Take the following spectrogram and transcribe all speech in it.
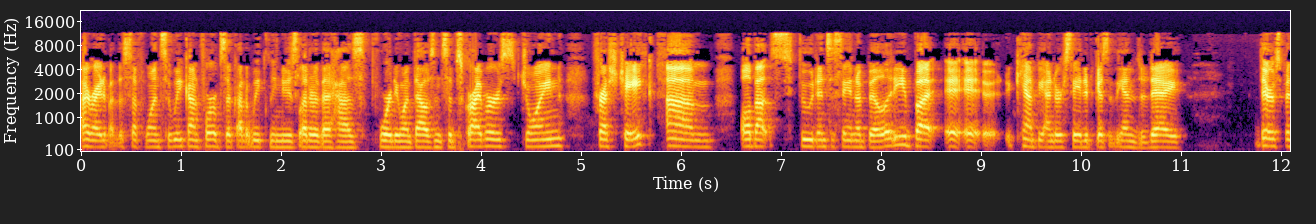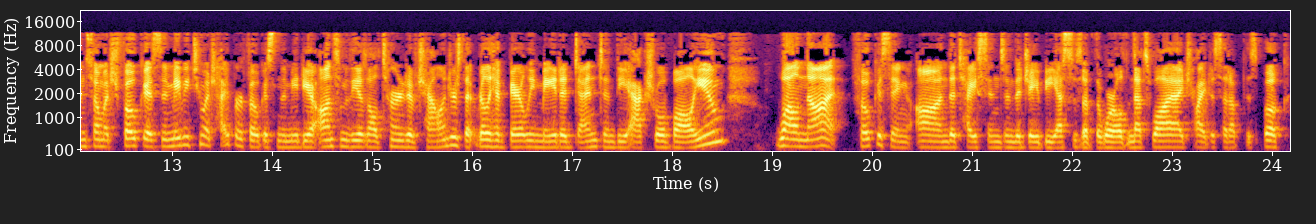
I write about this stuff once a week on Forbes. I've got a weekly newsletter that has 41,000 subscribers. Join Fresh Take, um, all about food and sustainability, but it, it, it can't be understated because at the end of the day, there's been so much focus and maybe too much hyper focus in the media on some of these alternative challengers that really have barely made a dent in the actual volume while not focusing on the Tysons and the JBSs of the world. And that's why I tried to set up this book,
